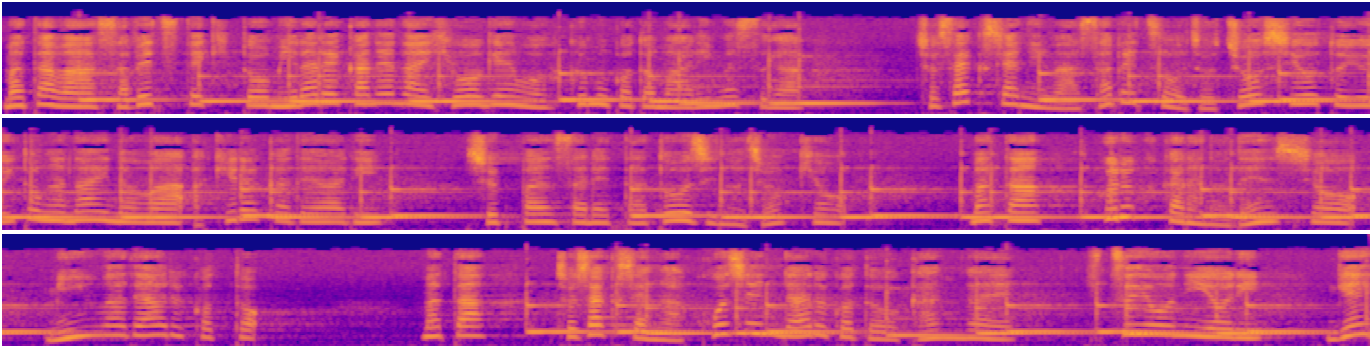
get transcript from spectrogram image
または差別的と見られかねない表現を含むこともありますが著作者には差別を助長しようという意図がないのは明らかであり出版された当時の状況また古くからの伝承民話であることまた著作者が個人であることを考え必要により原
